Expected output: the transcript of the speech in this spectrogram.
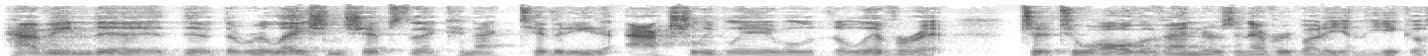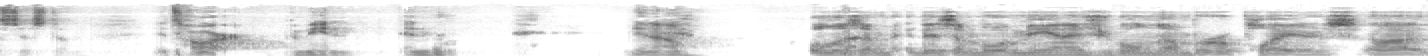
having the, the, the relationships, the connectivity to actually be able to deliver it to, to all the vendors and everybody in the ecosystem. It's hard. I mean, and you know, well, there's a there's a more manageable number of players. Uh,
